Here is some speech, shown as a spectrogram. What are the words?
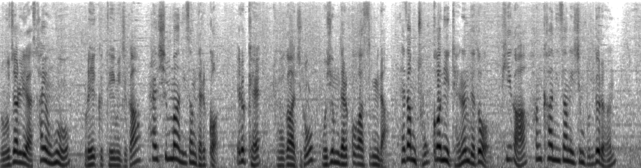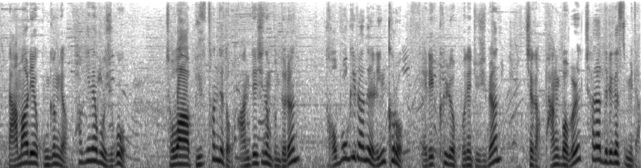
로잘리아 사용 후 브레이크 데미지가 80만 이상 될 것. 이렇게 두 가지로 보시면 될 것 같습니다. 해당 조건이 되는데도 피가 한 칸 이상이신 분들은 나마리의 공격력 확인해 보시고 저와 비슷한데도 안 되시는 분들은 더보기란의 링크로 대리 클리어 보내주시면 제가 방법을 찾아드리겠습니다.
